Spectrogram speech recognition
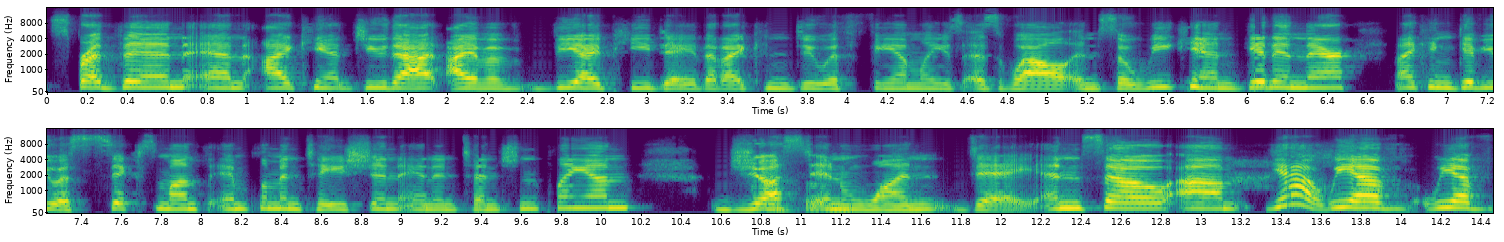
spread thin and i can't do that. I have a vip day that i can do with families as well. And so we can get in there and i can give you a six month implementation and intention plan just in one day. And so um, yeah we have we have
